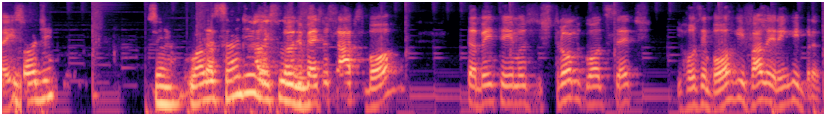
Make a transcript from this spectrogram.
É isso? Odd. Sim. O Alessandro. Alessandro versus Sapsborg. Também temos Strom Godset, Rosenborg e Valerenga em branco.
